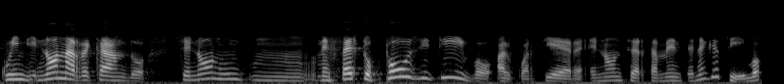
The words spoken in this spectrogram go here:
Quindi non arrecando se non un, un, effetto positivo al quartiere e non certamente negativo,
